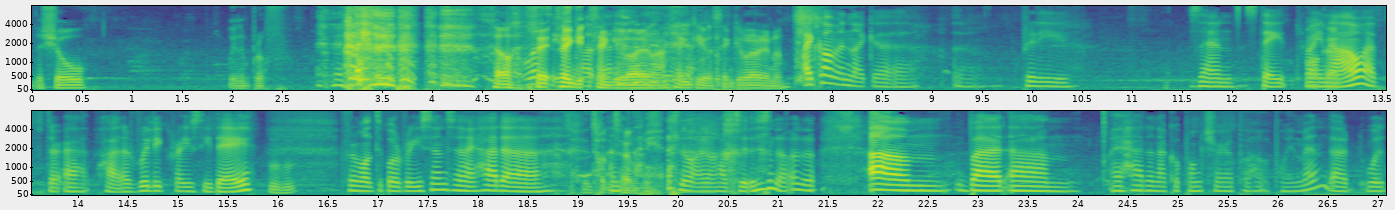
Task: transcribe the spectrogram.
the show will improve. So We'll th- thank you, thank you, Lorena. thank you, thank you, Lorena. I come in like a, a pretty zen state right Okay. now after I had a really crazy day hmm for multiple reasons, and I had a Don't tell me. no, I don't have to. no, no. Um, but um, I had an acupuncture app- appointment that was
